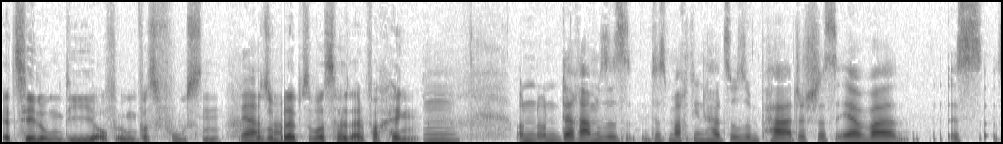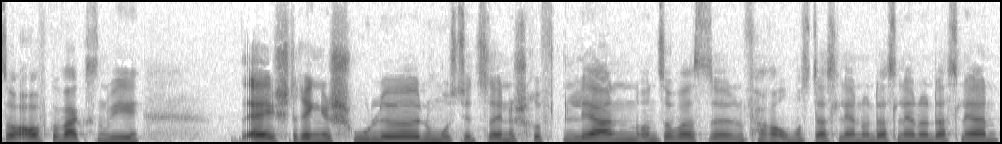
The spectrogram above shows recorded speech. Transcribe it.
Erzählungen, die auf irgendwas fußen. Mhm. Ja. Und so bleibt sowas halt einfach hängen. Und, und der Ramses, das macht ihn halt so sympathisch, dass er war, ist so aufgewachsen wie, ey, strenge Schule, du musst jetzt deine Schriften lernen und sowas, der Pharao muss das lernen und das lernen und das lernen.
